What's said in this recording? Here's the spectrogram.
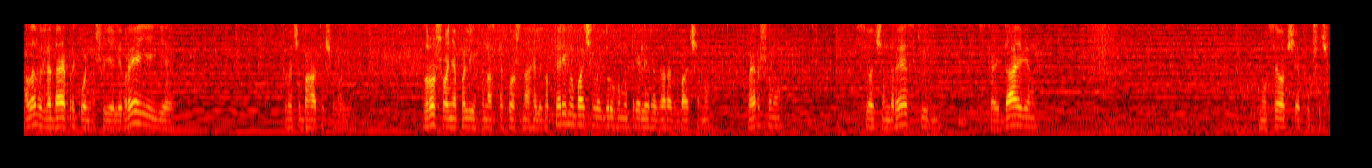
Але виглядає прикольно, що є лівреї, є. Коротше, багато чого є. Зрошування полів у нас також на гелікоптері ми бачили в другому трейлері, зараз бачимо в першому. Search and Rescue, Skydiving. Ну це взагалі пушечка.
